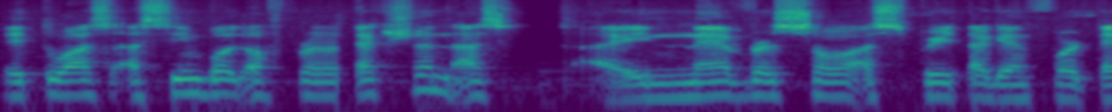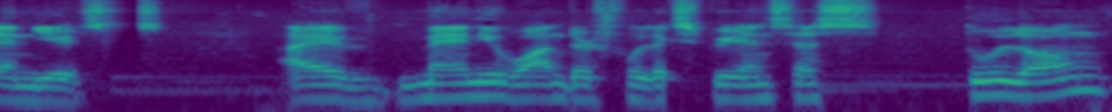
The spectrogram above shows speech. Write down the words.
it was a symbol of protection as I never saw a spirit again for 10 years. I have many wonderful experiences, too long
